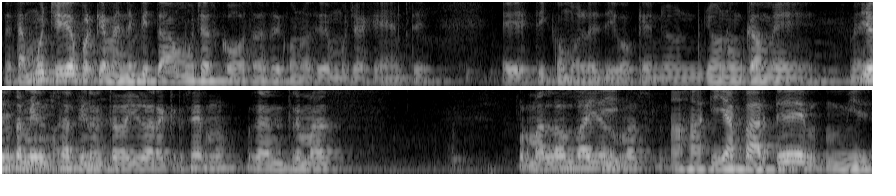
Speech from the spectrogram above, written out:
está muy chido porque me han invitado a muchas cosas, he conocido mucha gente. Este, y como les digo que no- yo nunca me... me Y eso también pues, al final te va a ayudar a crecer, ¿no? O sea, entre más... Por más lados vayas, Sí, más... Ajá, y aparte mis,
